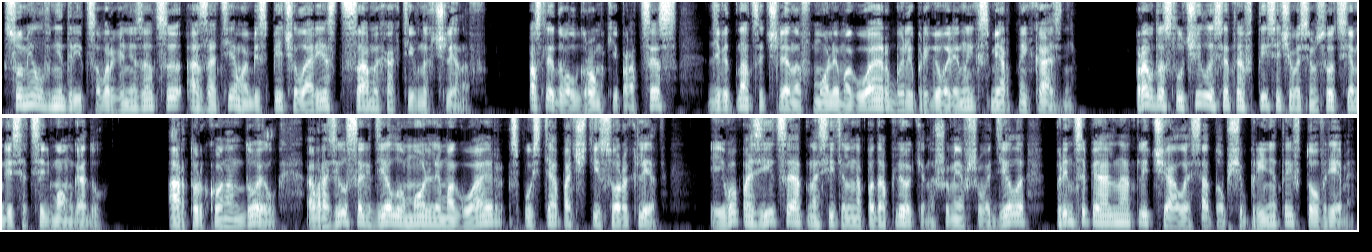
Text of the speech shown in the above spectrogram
сумел внедриться в организацию, а затем обеспечил арест самых активных членов. Последовал громкий процесс, 19 членов Молли Магуайр были приговорены к смертной казни. Правда, случилось это в 1877 году. Артур Конан Дойл обратился к делу Молли Магуайр спустя почти 40 лет — и его позиция относительно подоплеки нашумевшего дела принципиально отличалась от общепринятой в то время.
